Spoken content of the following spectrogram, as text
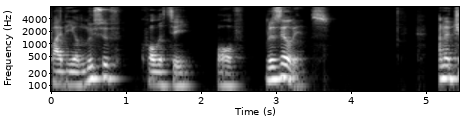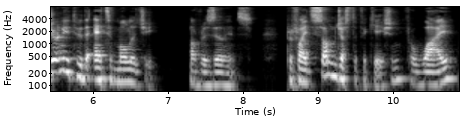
by the elusive quality of resilience. And a journey through the etymology of resilience provides some justification for why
